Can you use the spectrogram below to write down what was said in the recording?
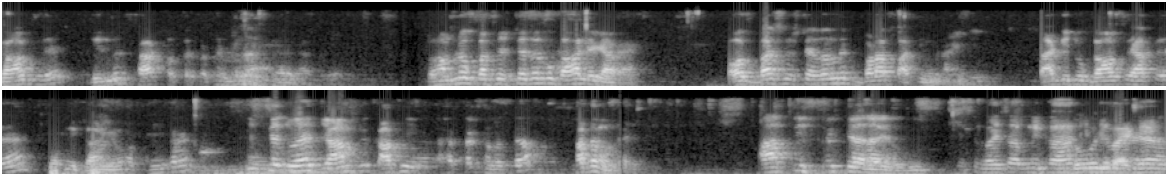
गाँव थे जिनमें साठ सत्तर परसेंट तो हम लोग बस स्टेशन को बाहर ले जा रहे हैं और बस स्टेशन में बड़ा पार्किंग बनाएँगे ताकि जो गाँव से आते हैं, अपनी गाड़ियों खड़ी करें। इससे जो है जाम की काफ़ी हद तक समस्या खत्म हो जाएगी। आपकी इस पर क्या राय होगी? जैसे भाई साहब ने कहा कि डिवाइडर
